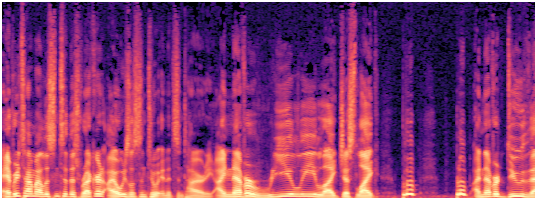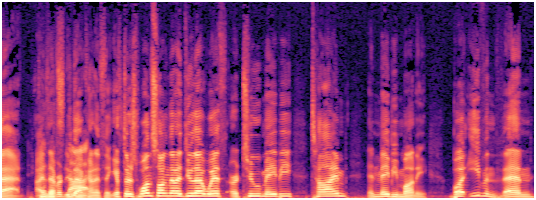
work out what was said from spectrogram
every time I listen to this record, I always listen to it in its entirety. I never Mm. really like just like bloop, bloop. I never do that. I never it's do that kind of thing. If there's one song that I do that with, or two maybe, time and maybe money. But even then,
